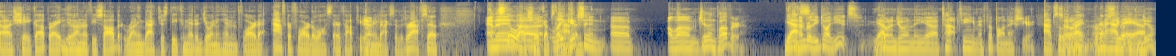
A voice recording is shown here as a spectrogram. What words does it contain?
uh, shakeup, right? Mm-hmm. I don't know if you saw, but running back just decommitted, joining him in Florida after Florida lost their top two Yeah. running backs to the draft. So And Uh, then still a lot of uh, shakeups to Lake. Gibson uh, alum Jalen Glover, yes, member of the Utah Utes, Yep. going to join the uh, top team in football next year. Absolutely So, right. We're going to have a uh.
